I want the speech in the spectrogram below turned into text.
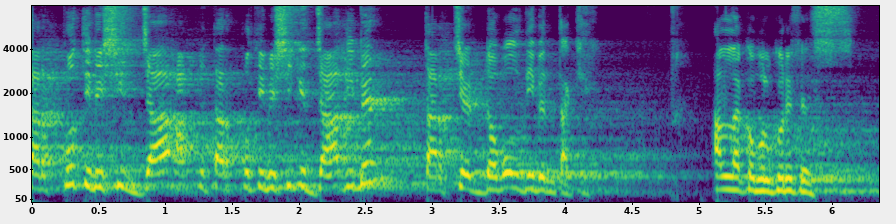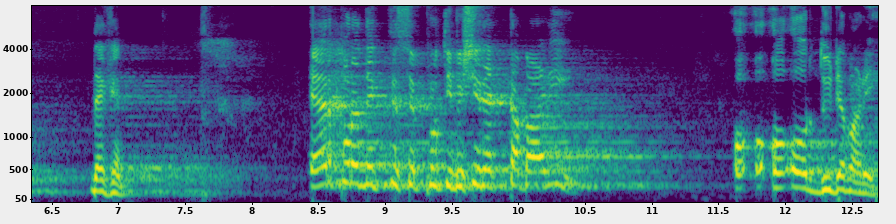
তার প্রতিবেশী যা, আপনি তার প্রতিবেশীকে যা দিবেন, তার চেয়ে ডবল দিবেন তাকে। আল্লাহ কবুল করে ফেলস দেখেন, এরপরে দেখতেছে প্রতিবেশীর একটা বাড়ি ওর দুইটা বাড়ি।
